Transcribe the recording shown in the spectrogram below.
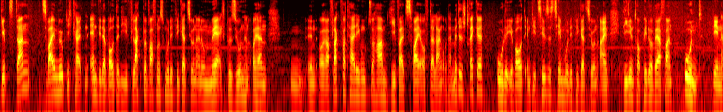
gibt es dann zwei Möglichkeiten. Entweder baut ihr die Flakbewaffnungsmodifikation ein, um mehr Explosionen in, euren, in eurer Flakverteidigung zu haben, jeweils zwei auf der Lang- oder Mittelstrecke, oder ihr baut eben die Zielsystemmodifikation ein, die den Torpedowerfern und den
